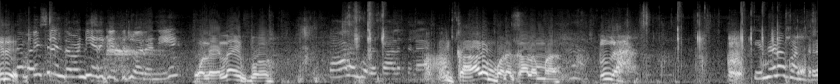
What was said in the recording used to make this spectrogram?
இரு. வயசுல இந்த வண்டி எதுக்கு எடுத்துட்டு வர நீ? உன்னை என்ன இப்போ? காலம் போற காலத்துல. காலம் போற காலமா? இல்ல என்னடா பண்ற?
